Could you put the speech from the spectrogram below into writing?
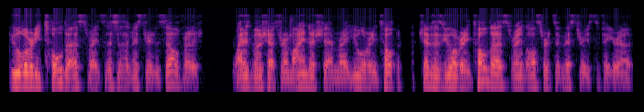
you already told us, right? So this is a mystery in itself, right? Why does Moshe have to remind Hashem, right? You already told Hashem says you already told us, right? All sorts of mysteries to figure out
